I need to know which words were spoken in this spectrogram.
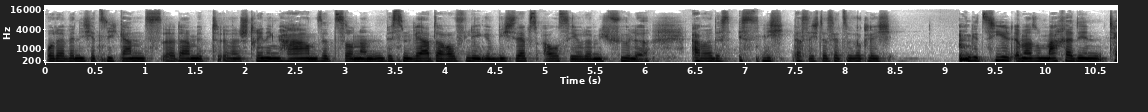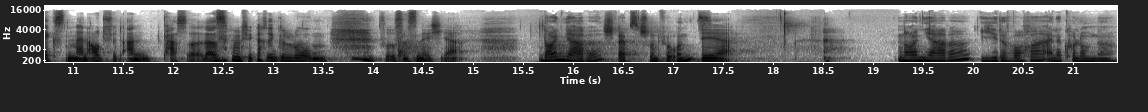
Oder wenn ich jetzt nicht ganz äh, da mit äh, strähnigen Haaren sitze, sondern ein bisschen Wert darauf lege, wie ich selbst aussehe oder mich fühle. Aber das ist nicht, dass ich das jetzt wirklich gezielt immer so mache, den Texten mein Outfit anpasse. Das wäre gelogen. So ist es nicht, ja. Neun Jahre schreibst du schon für uns. Ja. Neun Jahre, jede Woche eine Kolumne.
